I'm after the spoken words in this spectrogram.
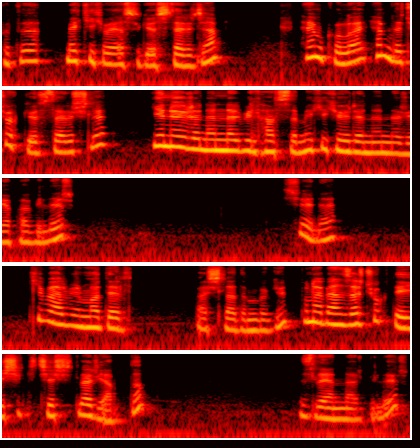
pıtı mekik oyası göstereceğim. Hem kolay hem de çok gösterişli. Yeni öğrenenler bilhassa mekik öğrenenler yapabilir. Şöyle kibar bir model başladım bugün. Buna benzer çok değişik çeşitler yaptım. İzleyenler bilir.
